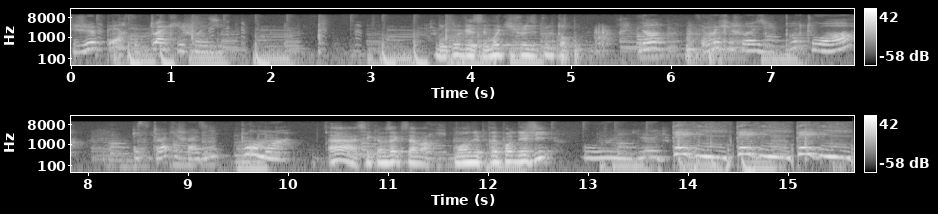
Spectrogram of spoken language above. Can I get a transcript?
si je perds, c'est toi qui choisis. Donc ok, c'est moi qui choisis tout le temps. Non, c'est moi qui choisis pour toi. Et c'est toi qui choisis pour moi. Ah, c'est comme ça que ça marche. Bon, on est prêt pour le défi Oui, le défi, défi, défi.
